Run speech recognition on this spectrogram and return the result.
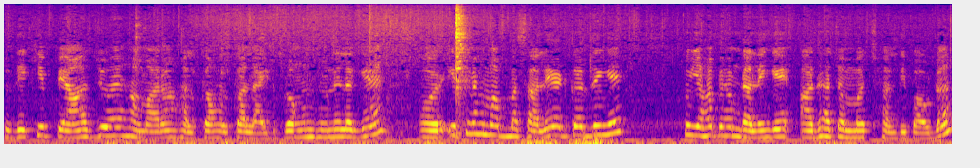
तो देखिए, प्याज जो है हमारा हल्का हल्का लाइट ब्राउन होने लग गया है और इसमें हम अब मसाले ऐड कर देंगे। तो यहाँ पे हम डालेंगे आधा चम्मच हल्दी पाउडर।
